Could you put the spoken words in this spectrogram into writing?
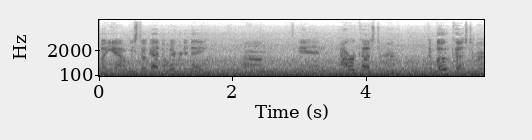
But yeah, we still got to deliver today. Um, and our customer, the boat customer,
